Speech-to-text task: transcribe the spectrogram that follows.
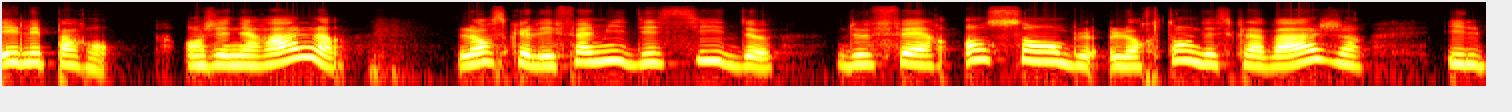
et les parents. En général, lorsque les familles décident de faire ensemble leur temps d'esclavage, ils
